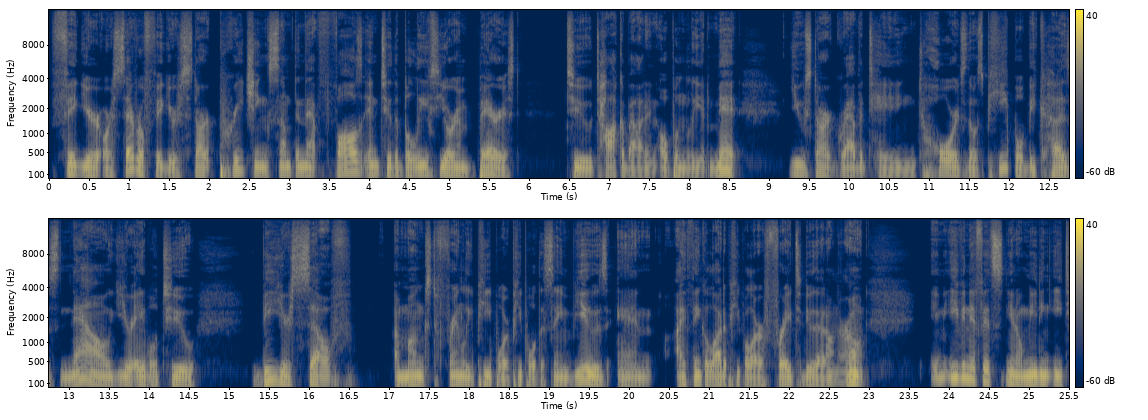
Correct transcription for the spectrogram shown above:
figure or several figures start preaching something that falls into the beliefs you're embarrassed to talk about and openly admit, you start gravitating towards those people because now you're able to be yourself amongst friendly people or people with the same views. And I think a lot of people are afraid to do that on their own. Even if it's, you know, meeting ET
